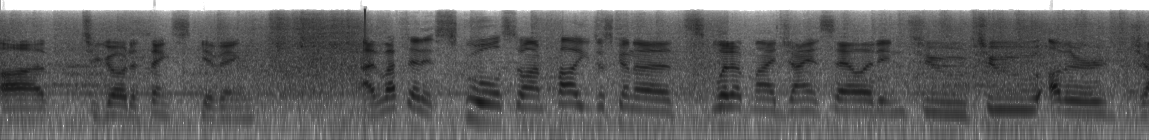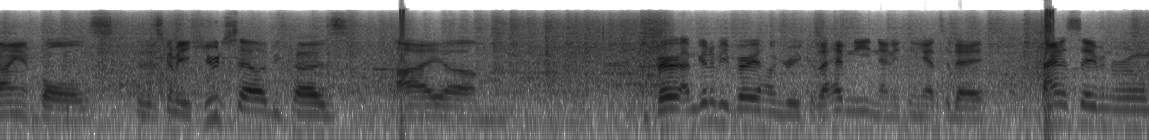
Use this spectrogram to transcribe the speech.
uh, to go to Thanksgiving. I left that at school, so I'm probably just gonna split up my giant salad into two other giant bowls. Because it's gonna be a huge salad because I, um, I'm, very, I'm gonna be very hungry because I haven't eaten anything yet today. Kind of saving room,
